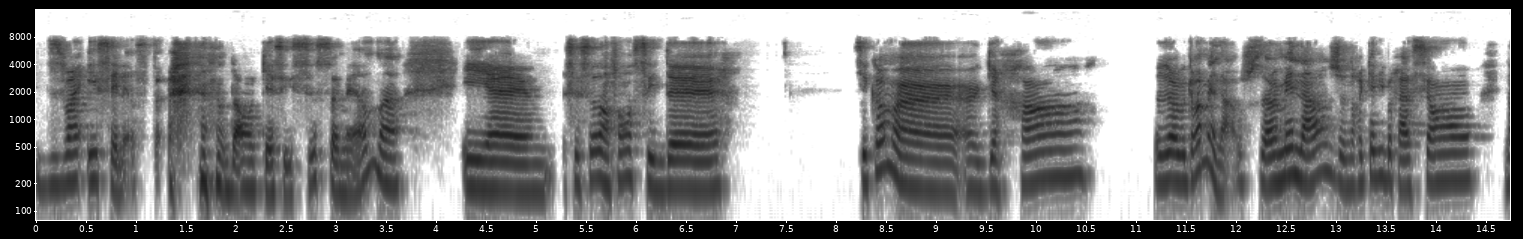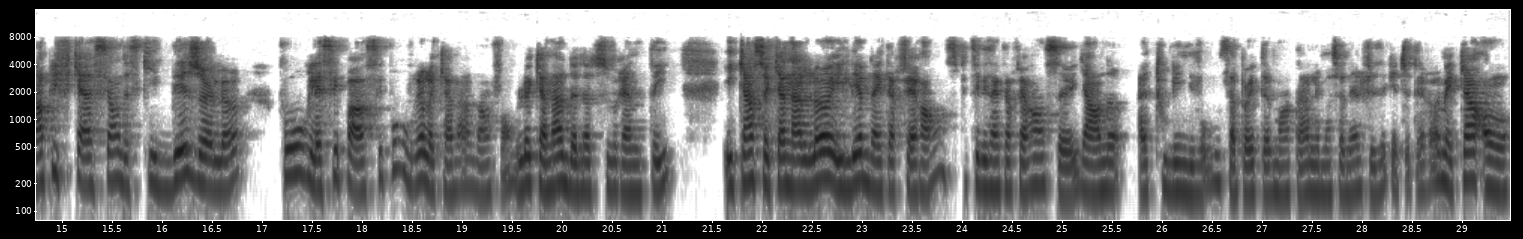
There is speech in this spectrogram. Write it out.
divin et céleste. Donc, c'est six semaines. Et c'est ça, dans le fond, c'est de c'est comme un, grand un grand ménage. Un ménage, une recalibration, une amplification de ce qui est déjà là pour laisser passer, pour ouvrir le canal, dans le fond, le canal de notre souveraineté. Et quand ce canal-là est libre d'interférences, puis tu sais, les interférences, euh, il y en a à tous les niveaux, ça peut être mental, émotionnel, physique, etc. Mais quand on,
